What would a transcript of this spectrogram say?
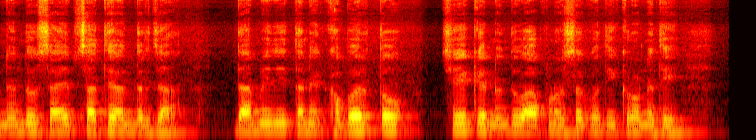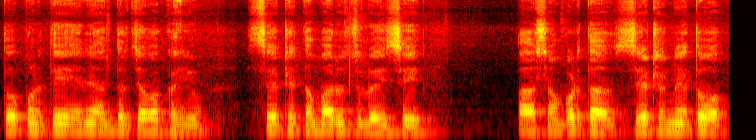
નંદુ સાહેબ સાથે અંદર જા. દામિની, તને ખબર તો છે કે નંદુ આપણો સગો દીકરો નથી. તો પણ તે એને અંદર જવા કહ્યું, શેઠે તમારું જ લોહી છે આ સાંભળતા શેઠને તો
